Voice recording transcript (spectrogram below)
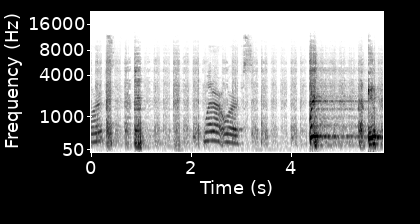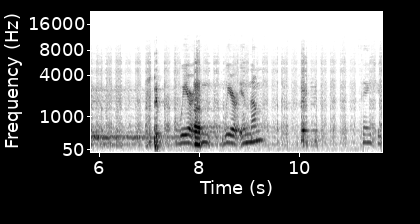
orbs? What are orbs? We are in we are in them. Thank you.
